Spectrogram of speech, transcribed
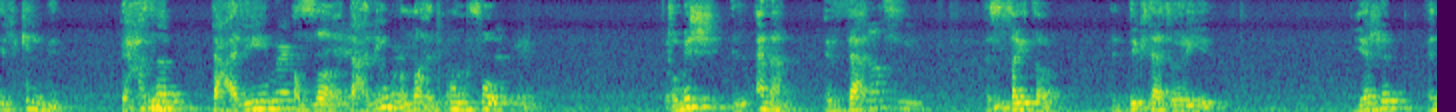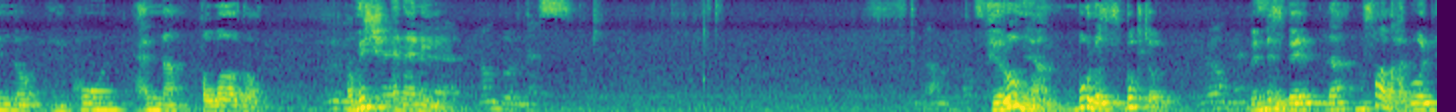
الكلمة بحسب تعاليم الله. تعاليم الله تكون فوق. ومش الأنا الذات السيطرة الدكتاتورية. يجب إنه نكون عندنا تواضع. ومش أنانية. في روميا بولس بكتب بالنسبة لمصالحة بقول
